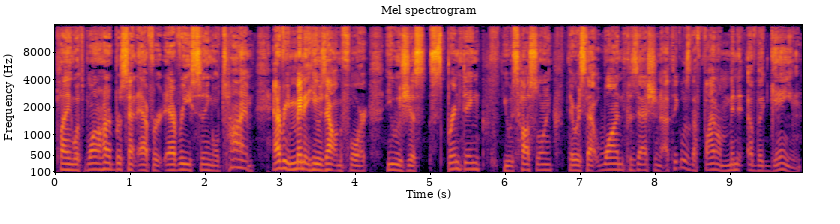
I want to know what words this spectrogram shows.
playing with 100% effort every single time. Every minute he was out on the floor, he was just sprinting, he was hustling. There was that one possession, I think it was the final minute of the game,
